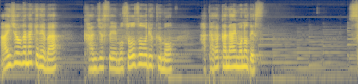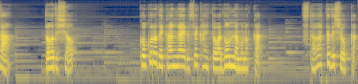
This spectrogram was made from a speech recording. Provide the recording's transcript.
愛情がなければ感受性も想像力も働かないものです。さあ、どうでしょう？心で考える世界とはどんなものか伝わったでしょうか？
